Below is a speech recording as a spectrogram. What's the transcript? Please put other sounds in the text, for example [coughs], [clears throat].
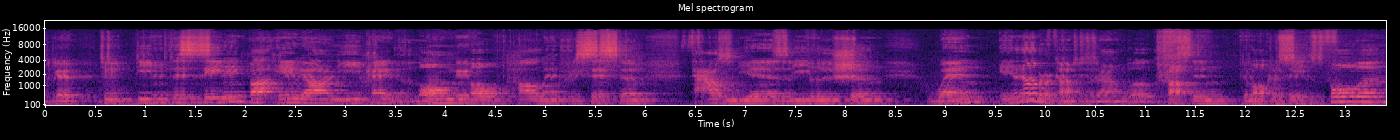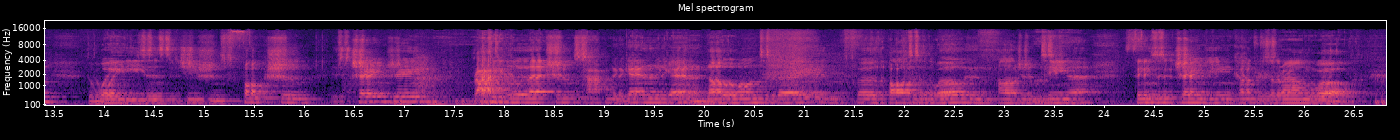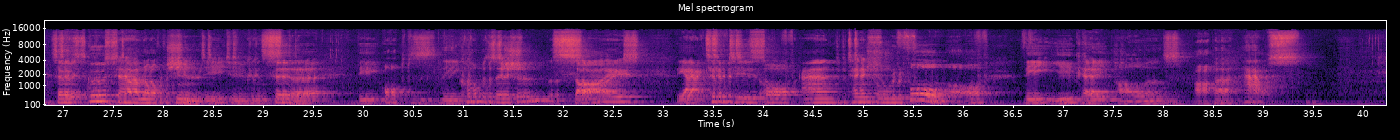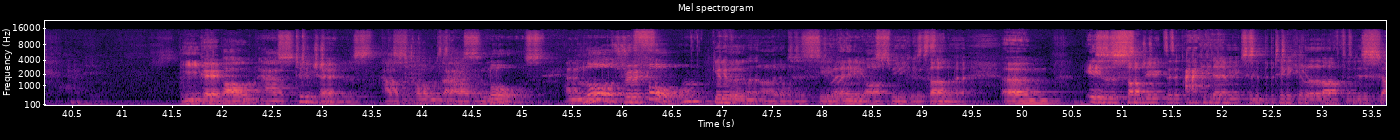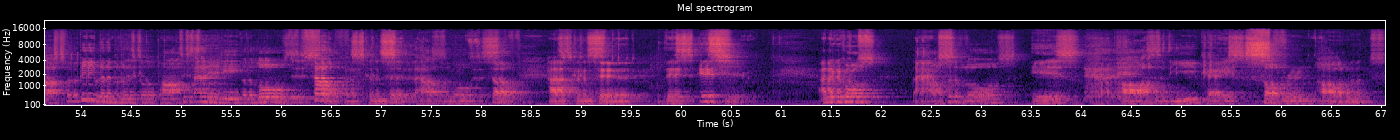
To go too deep into this this evening, but here we are in the UK with a long evolved parliamentary system, thousand years of evolution, when in a number of countries around the world, trust in democracy has fallen, the way these institutions function is changing, radical elections happen again and again, another one today in the further part of the world, in Argentina, Things are changing in countries around the world. So it's good to have an opportunity to consider the, the composition, the size, the activities of, and potential reform of the UK Parliament's upper house. The UK Parliament has two chambers, House of Commons and House of Lords. And Lords reform, given, I don't want to steal any of our speakers' thunder, um, is a subject that academics in particular love to discuss, but people in political parties and indeed the Lords itself has considered, the House of Lords itself has considered this issue. And of course, the House of Lords is a part of the UK's sovereign parliament,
